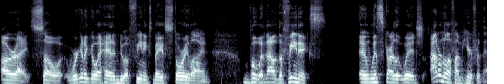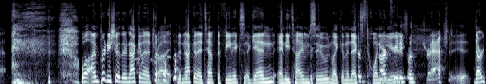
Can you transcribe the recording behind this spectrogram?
all right, so we're gonna go ahead and do a Phoenix based storyline, but without the Phoenix and with Scarlet Witch, I don't know if I'm here for that. Well, I'm pretty sure they're not gonna try. they're not gonna attempt the Phoenix again anytime soon. Like in the next twenty Dark years. Phoenix was trash. Uh, Dark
